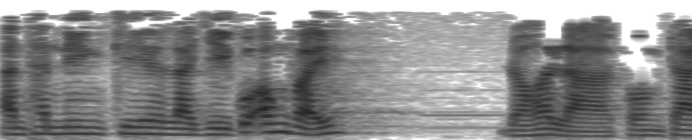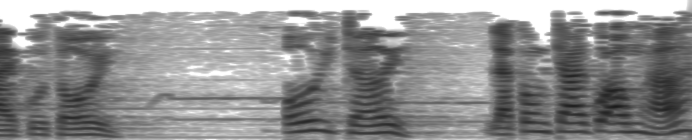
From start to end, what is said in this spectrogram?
Anh thanh niên kia là gì của ông vậy? Đó là con trai của tôi Ôi trời, là con trai của ông hả?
